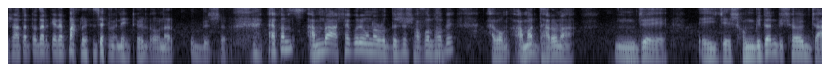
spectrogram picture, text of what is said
সাঁতার টাতার কেটে পার হয়ে যাবেন এটা হলো ওনার উদ্দেশ্য। এখন আমরা আশা করি ওনার উদ্দেশ্য সফল হবে এবং আমার ধারণা যে এই যে সংবিধান বিষয়ক যা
